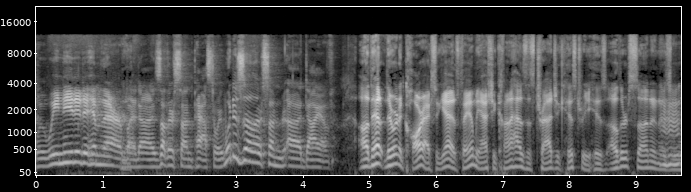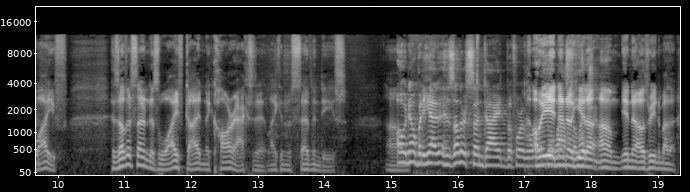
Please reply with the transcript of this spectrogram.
We, we needed him there, but uh, his other son passed away. What does his other son uh, die of? Uh, they had, they were in a car accident. Yeah, his family actually kind of has this tragic history. His other son and his Mm-hmm. wife, his other son and his wife died in a car accident like in the seventies. oh no, but he had his other son died before the. Oh the yeah, no, last no, he had a um, you know, I was reading about that.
